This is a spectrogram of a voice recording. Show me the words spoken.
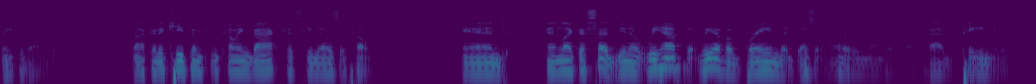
think about it It's not going to keep him from coming back because he knows it helped. And and like I said, you know, we have the, we have a brain that doesn't want to remember how bad pain is.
